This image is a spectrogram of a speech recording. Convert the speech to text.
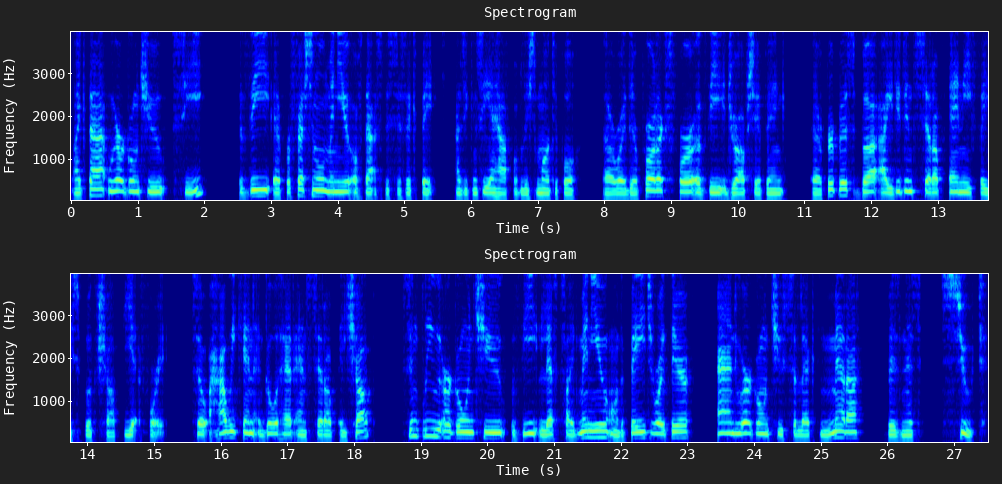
Like that, we are going to see the uh, professional menu of that specific page. As you can see, I have published multiple uh, right there products for the drop shipping uh, purpose, but I didn't set up any Facebook shop yet for it. So how we can go ahead and set up a shop? Simply we are going to the left side menu on the page right there and we are going to select Meta Business Suite.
